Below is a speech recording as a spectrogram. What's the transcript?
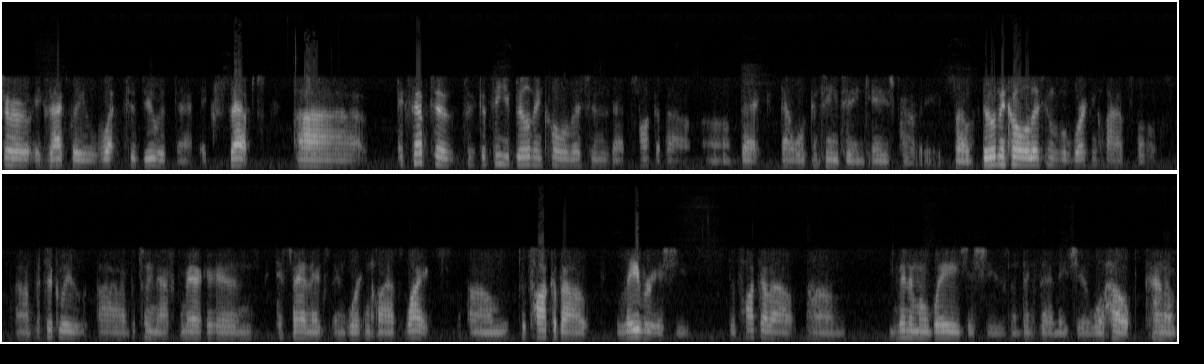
sure exactly what to do with that, except uh, except to, to continue building coalitions that talk about um, that that will continue to engage poverty. So building coalitions with working class folks, uh, particularly uh, between African Americans, Hispanics, and working class whites, um, to talk about labor issues, to talk about um, minimum wage issues and things of that nature will help kind of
